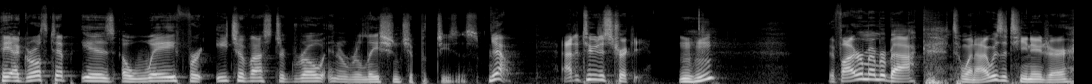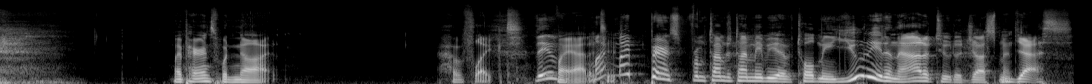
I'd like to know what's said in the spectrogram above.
Hey, a growth tip is a way for each of us to grow in a relationship with Jesus. Yeah. Attitude is tricky. Mm-hmm. If I remember back to when I was a teenager, my parents would not have liked They've, my attitude. My, parents, from time to time, maybe have told me you need an attitude adjustment. yes.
